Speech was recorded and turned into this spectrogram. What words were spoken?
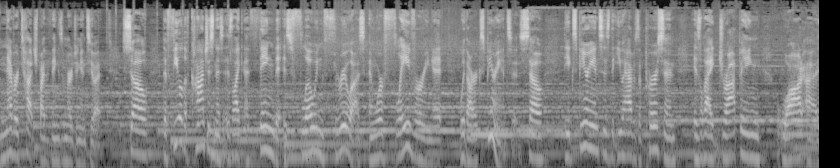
never touched by the things emerging into it so the field of consciousness is like a thing that is flowing through us and we're flavoring it with our experiences. So the experiences that you have as a person is like dropping water, uh,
